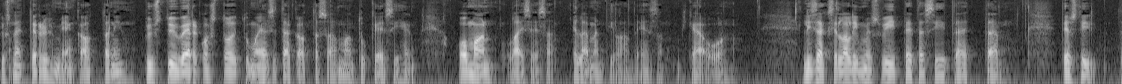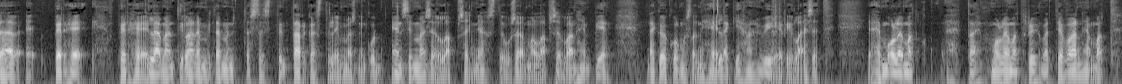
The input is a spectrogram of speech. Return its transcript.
just näiden ryhmien kautta niin pystyy verkostoitumaan ja sitä kautta saamaan tukea siihen omanlaisensa elämäntilanteensa, mikä on. Lisäksi oli myös viitteitä siitä, että tietysti tämä perhe, perhe-elämäntilanne, mitä me nyt tässä sitten tarkastelin myös niin kuin ensimmäisen lapsen ja sitten useamman lapsen vanhempien näkökulmasta, niin heilläkin on hyvin erilaiset. Ja he molemmat, tai molemmat ryhmät ja vanhemmat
